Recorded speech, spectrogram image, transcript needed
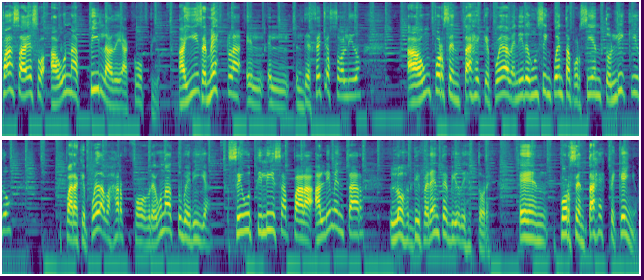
pasa eso a una pila de acopio. Allí se mezcla el, el, el desecho sólido a un porcentaje que pueda venir en un 50% líquido para que pueda bajar sobre una tubería. Se utiliza para alimentar los diferentes biodigestores en porcentajes pequeños,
